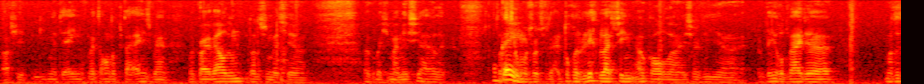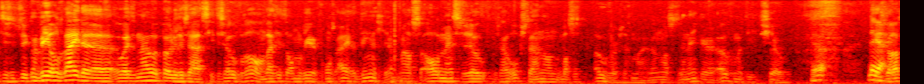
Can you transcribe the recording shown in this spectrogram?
Als je het niet met de een of met de andere partij eens bent, wat kan je wel doen? Dat is een beetje, ook een beetje mijn missie eigenlijk. Dat Oké. je toch, een soort, toch het licht blijft zien, ook al is er die wereldwijde... Want het is natuurlijk een wereldwijde, eh, hoe heet het nou, polarisatie. Het is overal. En wij zitten allemaal weer voor ons eigen dingetje. Maar als alle mensen zo zouden opstaan, dan was het over, zeg maar. Dan was het in één keer over met die show. Ja. Nou ja, nou,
